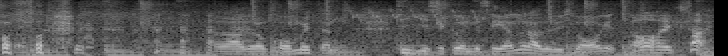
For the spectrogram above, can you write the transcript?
Alltså, hade de kommit en 10 sekunder senare hade du slagit. Ja, exakt.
